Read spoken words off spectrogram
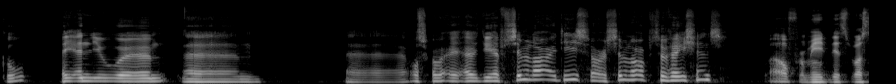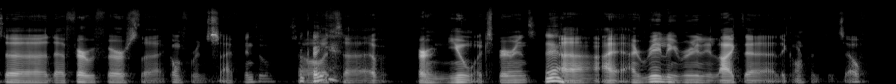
Cool. Hey, and you, um, um, uh, Oscar, do you have similar ideas or similar observations? Well, for me, this was the the very first uh, conference I've been to, so Okay. it's a very new experience. Yeah. Uh, I, I really, really liked the the conference itself,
